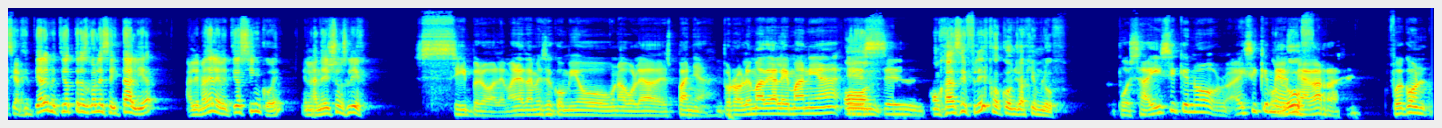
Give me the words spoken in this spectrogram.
si Argentina le metió tres goles a Italia, Alemania le metió cinco, ¿eh? En la Nations League. Sí, pero Alemania también se comió una goleada de España. El problema de Alemania es el... ¿Con Hansi Flick o con Joachim Löw? Pues ahí sí que no, ahí sí que me, me, agarras. ¿eh? Fue con.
